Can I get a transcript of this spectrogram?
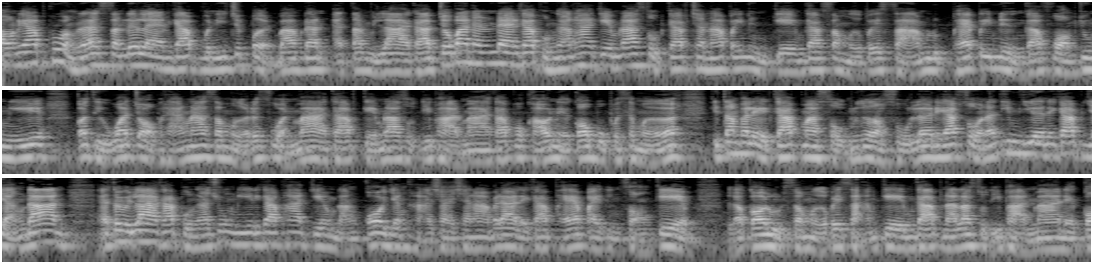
2นะครับคู่ของด้านซันเดอร์แลนด์ครับวันนี้จะเปิดบ้านด้านแอตตันวิลล่าครับเจ้าบ้านทันแดนครับผลงาน 5 เกมล่าสุดครับชนะไป 1 เกมครับเสมอไป 3 หลุดแพ้ไป1ครับฟอร์มช่วงนี้ก็ถือว่าจะออกไปทางหน้าเสมอได้ส่วนมากครับเกมล่าสุดที่ผ่านมาครับพวกเขาเนี่ยก็บุกไปเสมอที่ตั้งพาเลตครับมาสูงต่อศูนย์เลยนะครับส่วนนั้นทีมเยือนนะครับอย่างด้านแอตตันวิลล่าครับผลงานช่วงนี้นะครับ5เกมหลังก็ยังหาชัยชนะไม่ได้เลยครับแพ้ไปถึง 2 เกม แล้วก็หลุดเสมอไป 3 เกมครับนัดล่าสุดที่ผ่านมาเนี่ยก็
